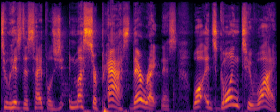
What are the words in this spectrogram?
to his disciples it must surpass their rightness. Well, it's going to why?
